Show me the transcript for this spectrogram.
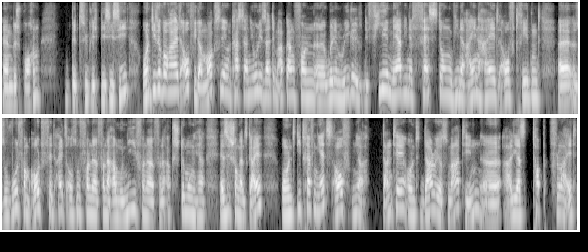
ähm, besprochen bezüglich BCC. Und diese Woche halt auch wieder Moxley und Castagnoli seit dem Abgang von äh, William Regal viel mehr wie eine Festung, wie eine Einheit auftretend, äh, sowohl vom Outfit als auch so von der, von der Harmonie, von der, von der Abstimmung her. Es ist schon ganz geil. Und die treffen jetzt auf ja, Dante und Darius Martin, äh, alias Top Flight.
